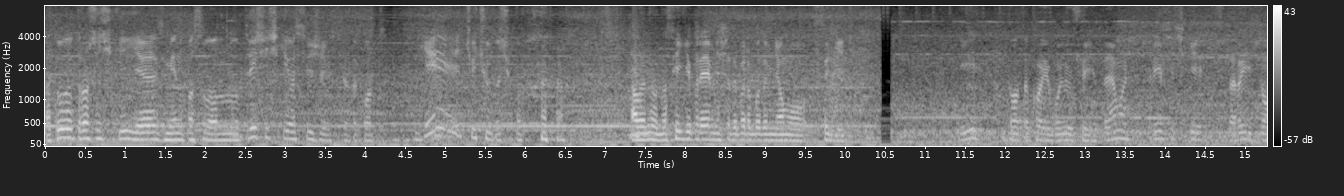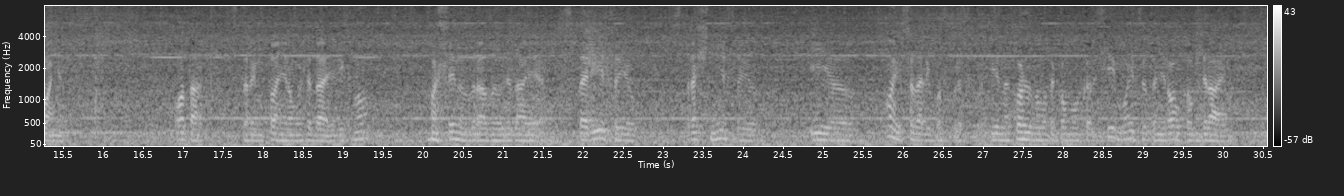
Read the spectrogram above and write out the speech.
А тут трошечки є змін по салону. Ну, трішечки освіжився так от. Є чуть-чуточку. Але ну, наскільки приємніше тепер буде в ньому сидіти. І до такої болючої теми трішечки старий тонер. Отак старим тонером виглядає вікно. Машина зразу виглядає старішою, страшнішою і, е, ну, і все далі по списку. І на кожному такому корчі ми цю тоніровку обдираємо.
